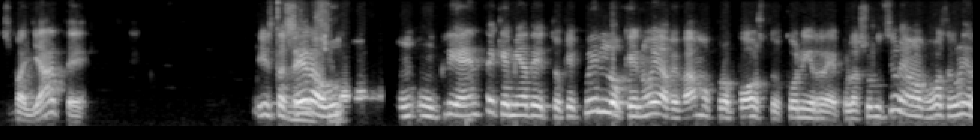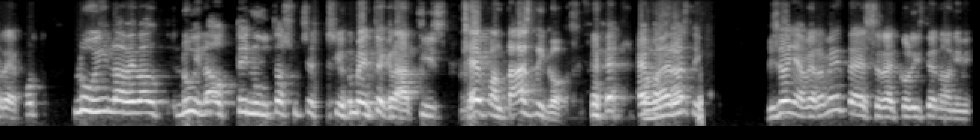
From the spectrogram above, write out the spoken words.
sbagliate. Io stasera Benissimo. ho avuto un, un, cliente che mi ha detto che quello che noi avevamo proposto con il report, la soluzione che avevamo proposto con il report, lui, lui l'ha ottenuta successivamente gratis, che è fantastico. è fantastico bisogna veramente essere alcolisti anonimi.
